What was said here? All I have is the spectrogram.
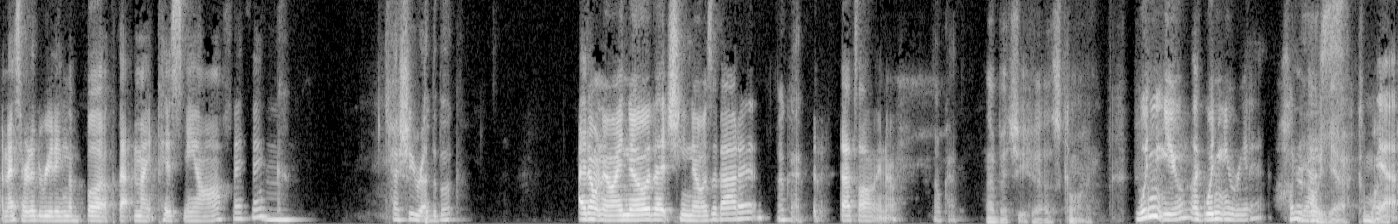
and I started reading the book, that might piss me off, I think. Mm. Has she read the book? I don't know. I know that she knows about it. Okay. that's all I know. Okay. I bet she has. Come on. Wouldn't you? Like, wouldn't you read it? Oh, yes. Oh, yeah. Come on. Yeah.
